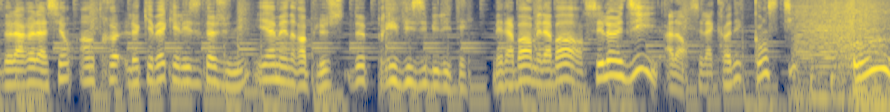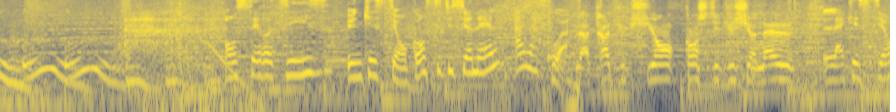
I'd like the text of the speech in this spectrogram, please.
de la relation entre le Québec et les États-Unis et amènera plus de prévisibilité. Mais d'abord, mais d'abord, c'est lundi, alors c'est la chronique Consti. On s'érotise une question constitutionnelle à la fois. La traduction constitutionnelle. La question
